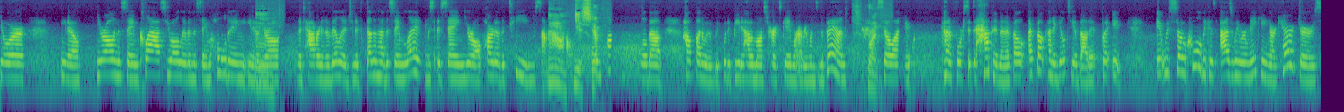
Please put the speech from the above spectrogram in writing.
you're you know, you're all in the same class, you all live in the same holding, you know, mm. you're all a tavern in a village, and it doesn't have the same legs as saying you're all part of a team somehow. Mm. Yes, yep. about how fun would it, would it be to have a Monster Hearts game where everyone's in a band. Right. So I kind of forced it to happen, and I felt I felt kind of guilty about it, but it it was so cool because as we were making our characters,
